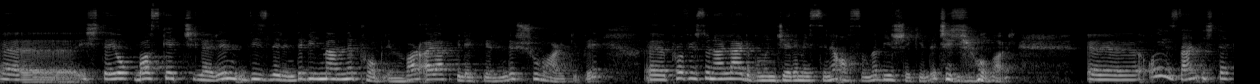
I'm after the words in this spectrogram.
Ee, işte yok basketçilerin dizlerinde bilmem ne problemi var ayak bileklerinde şu var gibi. Ee, profesyoneller de bunun ceremesini aslında bir şekilde çekiyorlar. Ee, o yüzden işte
